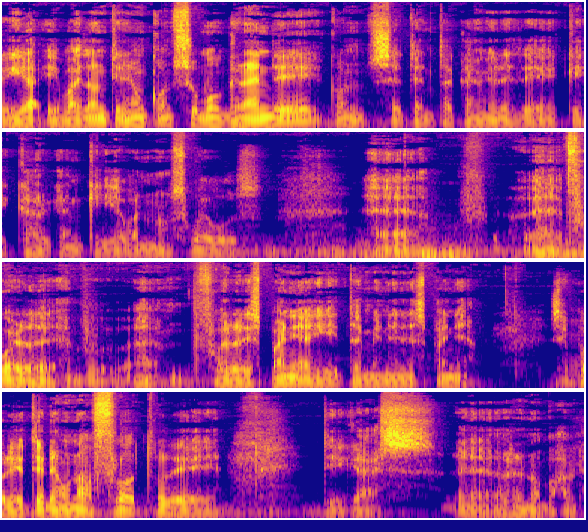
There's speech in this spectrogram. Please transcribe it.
y, Bailón tiene un consumo grande con 70 camiones de, que cargan, que llevan los huevos fuera, de, eh, fuera de España y también en España. Se podría tener una flota de, de gas renovable.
